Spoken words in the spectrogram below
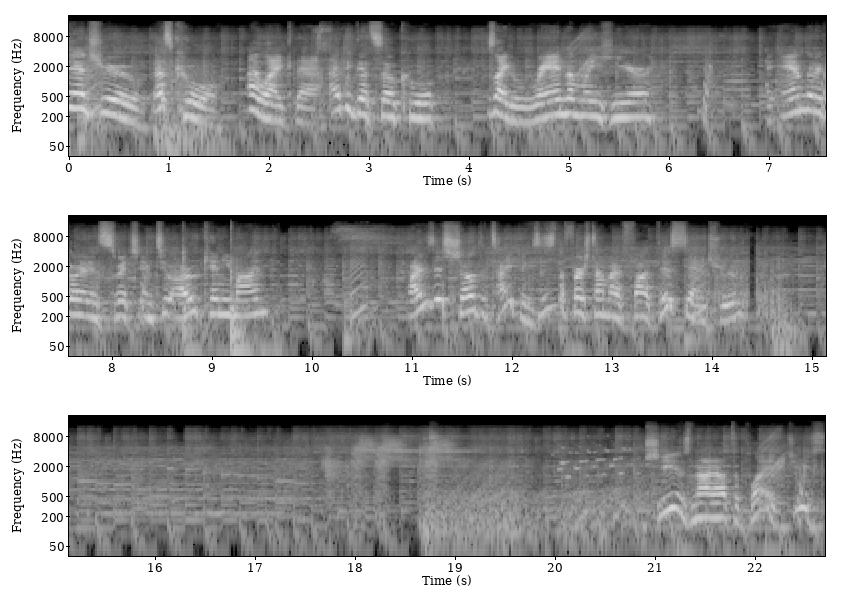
Sandshrew. That's cool. I like that. I think that's so cool. It's like randomly here. I am going to go ahead and switch into Arukenimon. Why does it show the typings? This is the first time I've fought this Sandshrew. She is not out to play. Jeez.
